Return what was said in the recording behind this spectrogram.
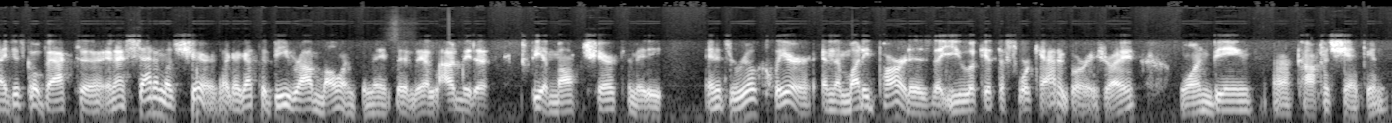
I just go back to, and I sat in those chairs. Like I got to be Rob Mullens, and they they, they allowed me to be a mock chair committee. And it's real clear. And the muddied part is that you look at the four categories, right? One being uh, conference champion.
